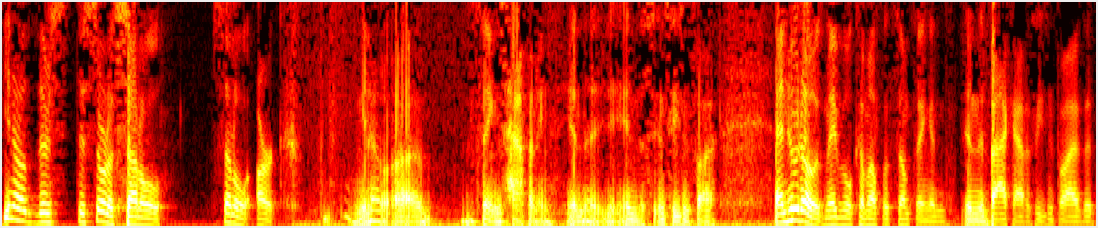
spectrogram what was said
you know there's this sort of subtle subtle arc, you know, uh, things happening in the in this in season five. And who knows? Maybe we'll come up with something in, in the back half of season five that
